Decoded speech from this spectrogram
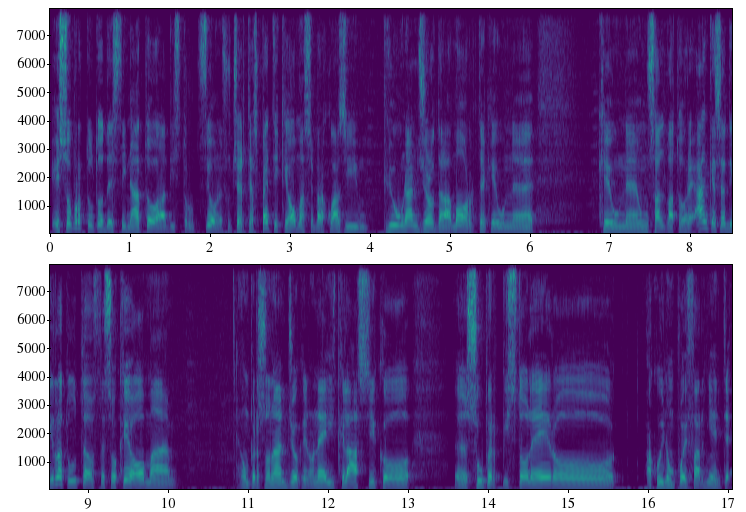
e soprattutto destinato alla distruzione. Su certi aspetti che Oma sembra quasi più un angelo della morte che un, che un, un salvatore, anche se a dirla tutta, lo stesso che Oma è un personaggio che non è il classico eh, super pistolero a cui non puoi fare niente,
